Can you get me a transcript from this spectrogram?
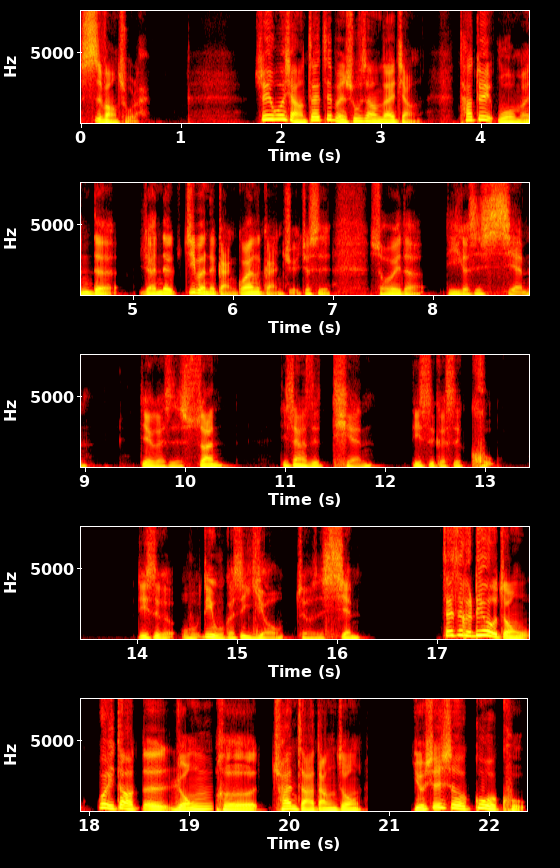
释放出来。所以我想在这本书上来讲，它对我们的人的基本的感官的感觉，就是所谓的第一个是咸，第二个是酸，第三个是甜，第四个是苦，第四个五第五个是油，最后是鲜。在这个六种味道的融合穿杂当中，有些时候过苦，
